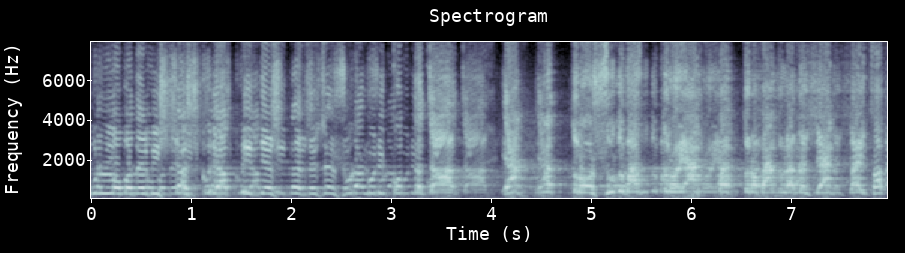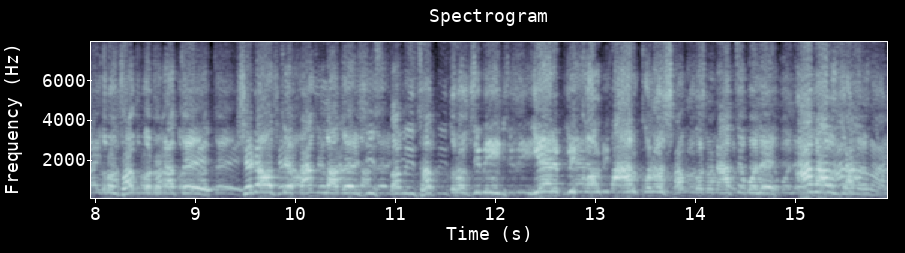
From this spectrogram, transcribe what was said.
মূল্যবোধের বিশ্বাস করে আপনি দেশ দেশে সুরাগুরি করতে চান। একমাত্র শুধুমাত্র একমাত্র বাংলাদেশে একটাই ছাত্র সংগঠন আছে। সেটা হচ্ছে বাংলাদেশ ইসলামী ছাত্র শিবির। এর বিকল্প আর কোন সংগঠন আছে বলে আমার জানা নাই।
